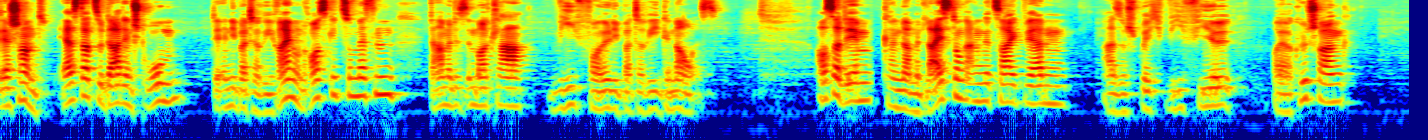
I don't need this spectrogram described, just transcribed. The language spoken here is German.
Der Schand. Er ist dazu da, den Strom, der in die Batterie rein und raus geht, zu messen. Damit ist immer klar, wie voll die Batterie genau ist. Außerdem können damit Leistungen angezeigt werden, also sprich, wie viel euer Kühlschrank,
